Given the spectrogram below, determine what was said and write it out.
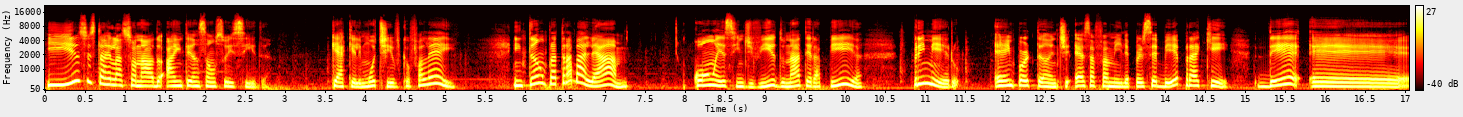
E isso está relacionado à intenção suicida, que é aquele motivo que eu falei. Então, para trabalhar com esse indivíduo na terapia, primeiro é importante essa família perceber para que dê é,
